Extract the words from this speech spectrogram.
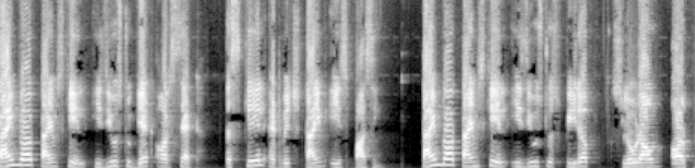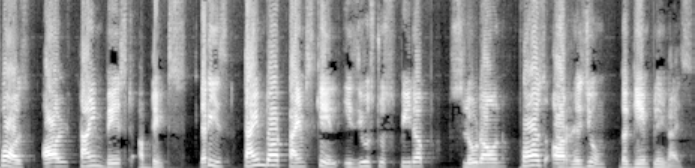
Time.timescale is used to get or set the scale at which time is passing. Time.timescale is used to speed up, slow down or pause all time-based updates. That is, time.timescale is used to speed up, slow down, pause or resume the gameplay guys.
